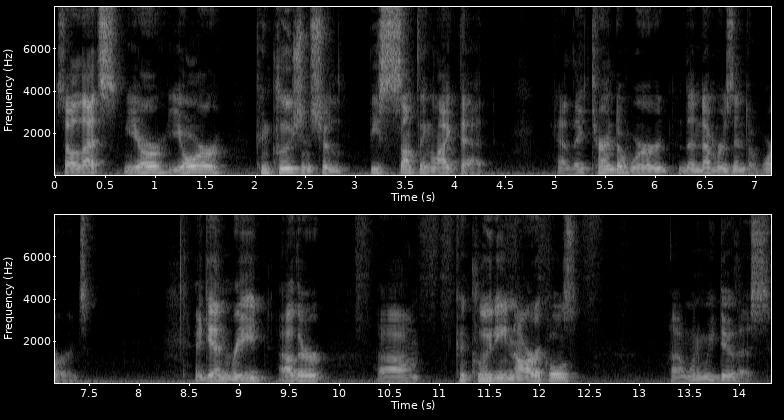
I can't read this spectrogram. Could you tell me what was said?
So that's your your conclusion should be something like that. They turn the word the numbers into words. Again, read other um, concluding articles uh, when we do this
